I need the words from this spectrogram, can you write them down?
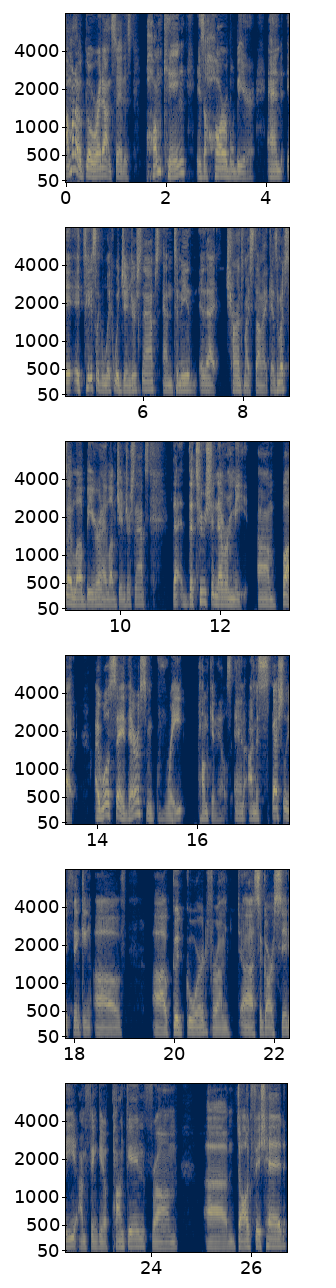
i'm gonna go right out and say this pumpkin is a horrible beer and it, it tastes like liquid ginger snaps and to me that churns my stomach as much as i love beer and i love ginger snaps that the two should never meet um, but i will say there are some great pumpkin ales and i'm especially thinking of uh, Good Gourd from uh, Cigar City. I'm thinking of Pumpkin from um, Dogfish Head.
